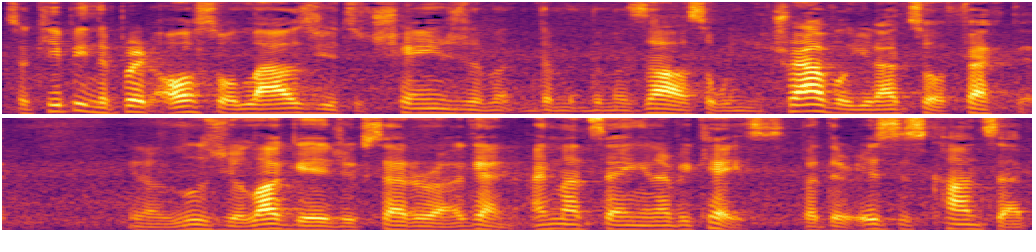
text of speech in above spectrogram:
So keeping the Brit also allows you to change the, the, the mazal. So when you travel, you're not so affected. You know, lose your luggage, etc. Again, I'm not saying in every case, but there is this concept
